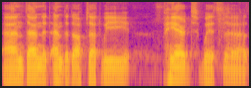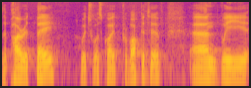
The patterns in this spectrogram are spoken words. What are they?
And then it ended up that we paired with uh, the Pirate Bay, which was quite provocative and we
